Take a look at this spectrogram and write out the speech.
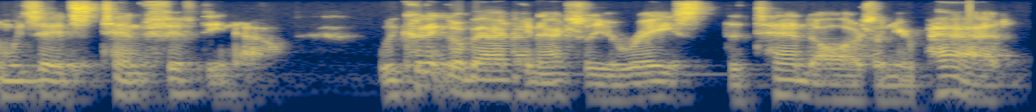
and we'd say it's 1050 now. We couldn't go back and actually erase the $10 on your pad.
